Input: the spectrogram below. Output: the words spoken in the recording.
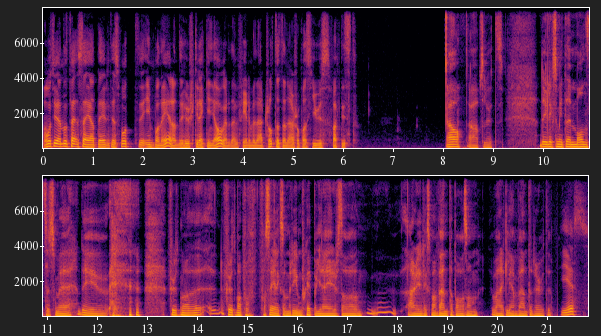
Man måste ju ändå säga att det är lite smått imponerande hur skräckinjagande den filmen är trots att den är så pass ljus faktiskt. Ja, ja absolut. Det är liksom inte monster som är... Det är ju... förutom, förutom att få, få se liksom rymdskepp och grejer så är det ju liksom att vänta på vad som verkligen väntar där ute. Yes.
